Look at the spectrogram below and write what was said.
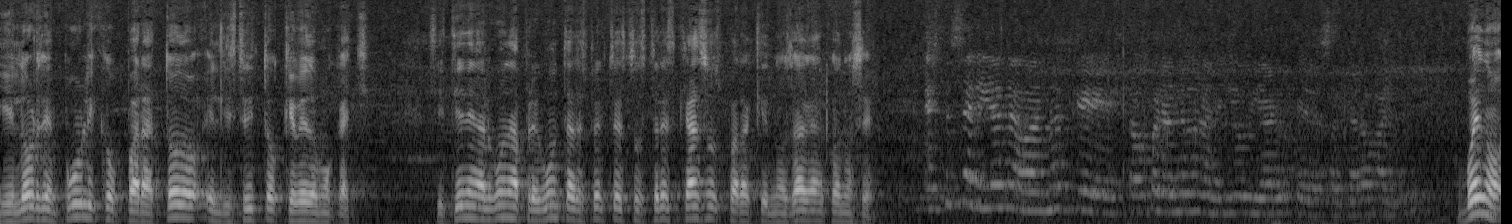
y el orden público para todo el distrito Quevedo Mocache. Si tienen alguna pregunta respecto a estos tres casos para que nos hagan conocer. Bueno,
